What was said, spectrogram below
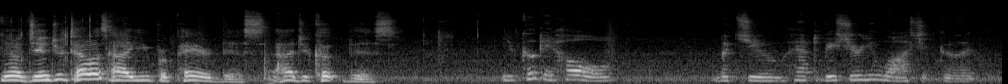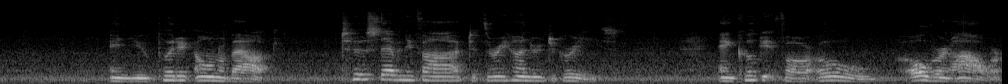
Now, Ginger, tell us how you prepared this. How'd you cook this? You cook it whole, but you have to be sure you wash it good. And you put it on about 275 to 300 degrees. And cook it for, oh, over an hour.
